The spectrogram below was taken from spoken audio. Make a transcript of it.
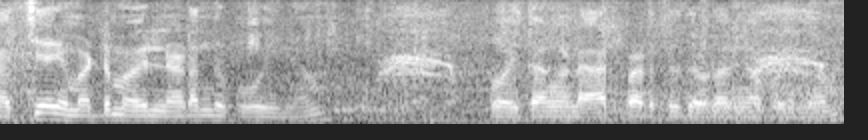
கச்சேரி மட்டும் அவையில் நடந்து போயினோம். போய் தங்களோட ஆர்ப்பாட்டத்தை தொடங்க போயினோம்.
